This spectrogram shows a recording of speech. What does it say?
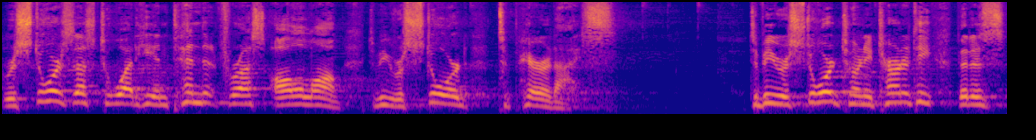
restores us to what He intended for us all along to be restored to paradise, to be restored to an eternity that is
